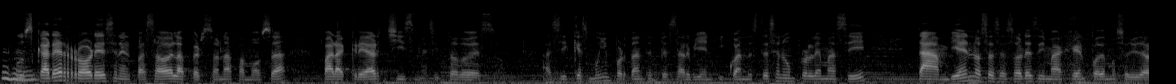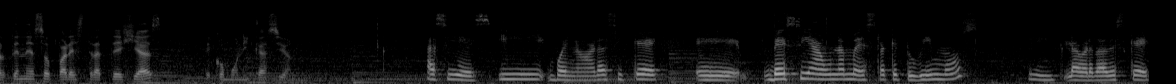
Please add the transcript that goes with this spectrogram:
Buscar errores en el pasado de la persona famosa para crear chismes y todo eso. Así que es muy importante empezar bien y cuando estés en un problema así, también los asesores de imagen podemos ayudarte en eso para estrategias de comunicación. Así es. Y bueno, ahora sí que eh, decía una maestra que tuvimos y la verdad es que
